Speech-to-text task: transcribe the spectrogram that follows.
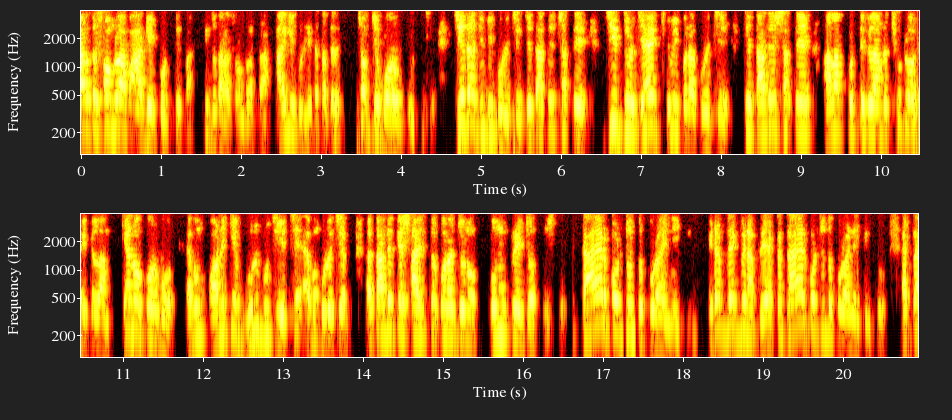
তারা তো সংলাপ আগে করতে পারে, কিন্তু তারা সংলাপটা আগে করে এটা তাদের সবচেয়ে বড় ভুল। জেদাজিদি করেছে, যে তাদের সাথে জিদ ধরেছে, এক খেমিপনা করেছে, যে তাদের সাথে আলাপ করতে গেলে আমরা ছোট হয়ে গেলাম, কেন করব? এবং অনেকে ভুল বুঝিয়েছে এবং বলেছে, তাদেরকে সাহায্য করার জন্য অমুকরাই যথেষ্ট। টায়ার পর্যন্ত পুরায়নি কিন্তু। এটা দেখবেন আপনি, একটা টায়ার পর্যন্ত পুরায়নি কিন্তু। একটা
